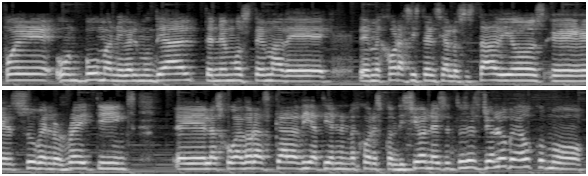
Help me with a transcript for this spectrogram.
Fue un boom a nivel mundial, tenemos tema de, mejor asistencia a los estadios, eh, suben los ratings, eh, las jugadoras cada día tienen mejores condiciones, entonces yo lo veo como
